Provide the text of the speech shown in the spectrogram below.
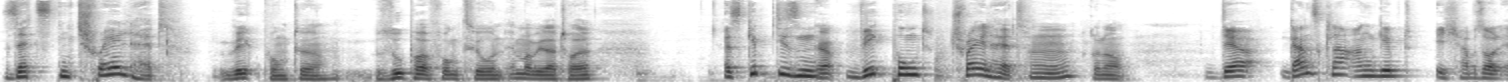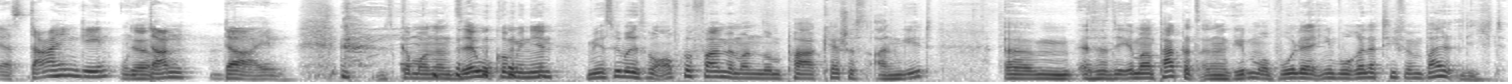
setzt einen Trailhead. Wegpunkte, super Funktion, immer wieder toll. Es gibt diesen Ja. Wegpunkt Trailhead. Mhm, genau. der ganz klar angibt, ich hab, soll erst dahin gehen und Ja. dann dahin. Das kann man dann sehr gut kombinieren. Mir ist übrigens mal aufgefallen, wenn man so ein paar Caches angeht, ähm, es ist nicht immer ein Parkplatz angegeben, obwohl der irgendwo relativ im Wald liegt.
